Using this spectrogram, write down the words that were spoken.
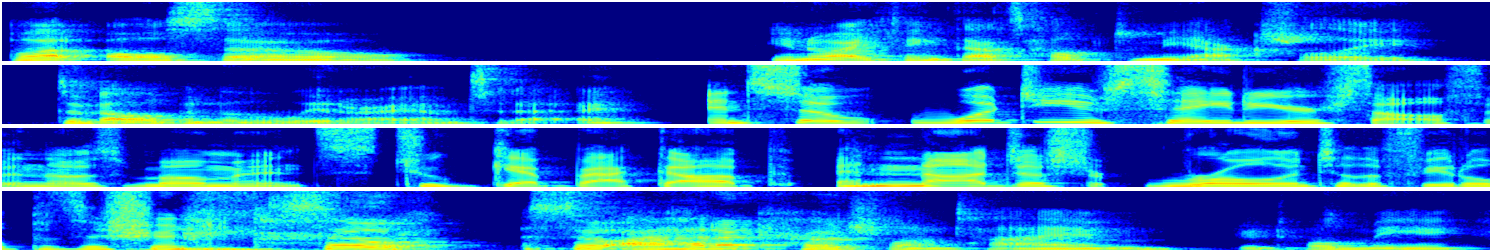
But also, you know, I think that's helped me actually develop into the leader I am today. And so, what do you say to yourself in those moments to get back up and not just roll into the fetal position? so, so I had a coach one time who told me,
